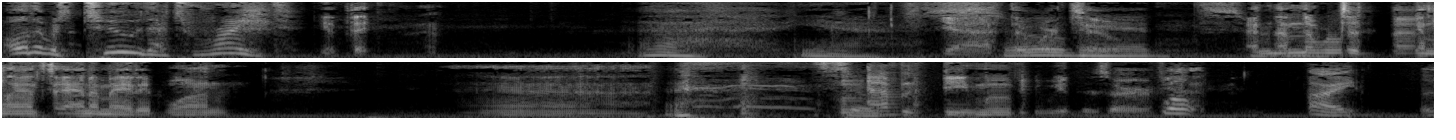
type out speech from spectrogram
oh, there was two. That's right. Yeah, they- Yeah. Yeah, so there were two. So And then there was a Dragonlance animated one. Yeah. So- we haven't the movie we deserve. Well, yet. all right, Uh,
